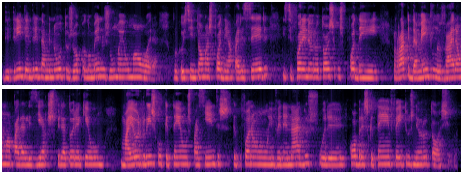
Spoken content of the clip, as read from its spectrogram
de 30 em 30 minutos ou pelo menos uma em uma hora, porque os sintomas podem aparecer e se forem neurotóxicos podem rapidamente levar a uma paralisia respiratória que é o maior risco que têm os pacientes que foram envenenados por eh, cobras que têm efeitos neurotóxicos.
